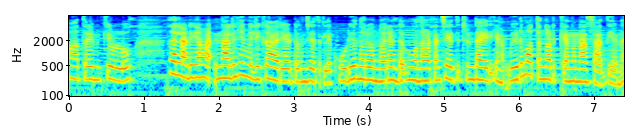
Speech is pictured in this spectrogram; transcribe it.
മാത്രമേ എനിക്കുള്ളൂ. അതല്ലാണ്ട് ഞാൻ എന്നാലും ഞാൻ വലിയ കാര്യമായിട്ടൊന്നും ചെയ്തിട്ടില്ല. കൂടി ഒന്നോ ഒന്നോ രണ്ടോ മൂന്നോ വട്ടം ചെയ്തിട്ടുണ്ടായിരിക്കണം. വീട് മൊത്തം തുടയ്ക്കാൻ തന്നെ അസാധ്യമാണ്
